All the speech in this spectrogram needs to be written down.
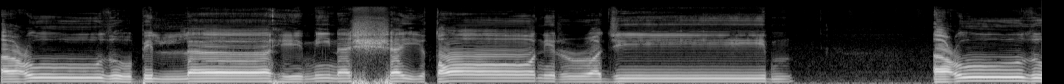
আউযু বিল্লাহি মিনাশ শাইতানির রাজিম আউযু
